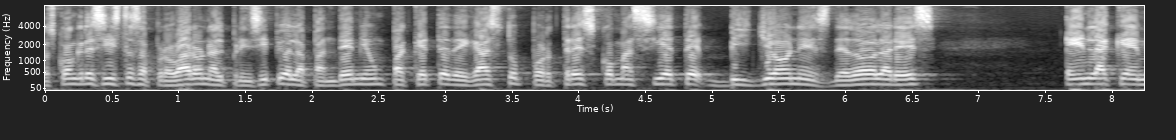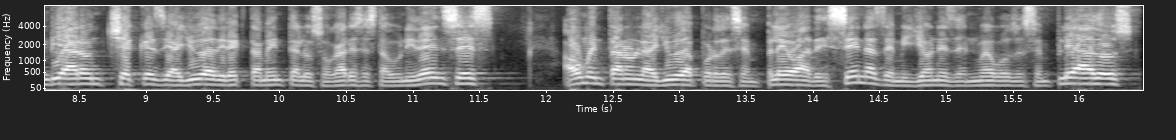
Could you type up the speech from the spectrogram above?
Los congresistas aprobaron al principio de la pandemia un paquete de gasto por 3,7 billones de dólares en la que enviaron cheques de ayuda directamente a los hogares estadounidenses, aumentaron la ayuda por desempleo a decenas de millones de nuevos desempleados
